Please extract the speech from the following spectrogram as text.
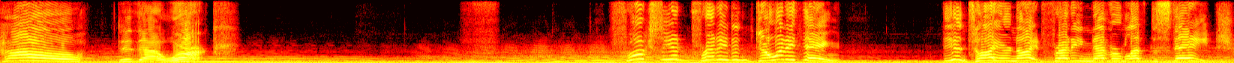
How did that work? Foxy and Freddy didn't do anything! The entire night, Freddy never left the stage!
